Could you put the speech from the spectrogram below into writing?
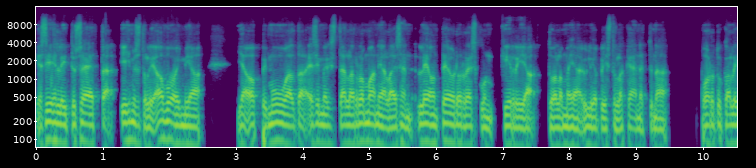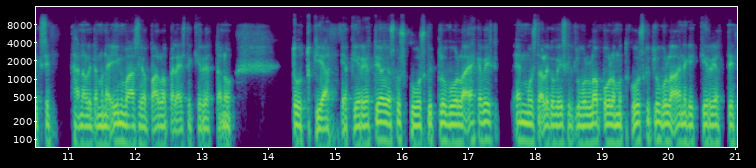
Ja siihen liittyi se, että ihmiset oli avoimia ja oppi muualta. Esimerkiksi täällä on romanialaisen Leon Teodoreskun kirja tuolla meidän yliopistolla käännettynä portugaliksi. Hän oli tämmöinen invaasiopallopeleistä kirjoittanut tutkija ja kirjoitti jo joskus 60-luvulla, ehkä 50, en muista oliko 50-luvun lopulla, mutta 60-luvulla ainakin kirjoitti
